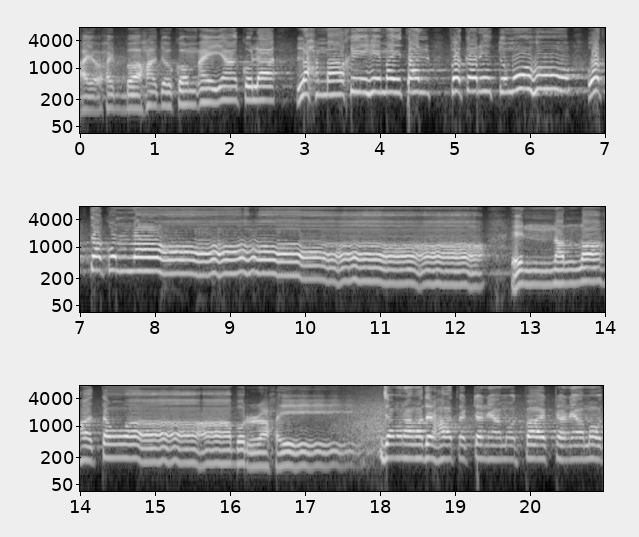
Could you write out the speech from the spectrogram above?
أيحب أحدكم أن يأكل لحم أخيه ميتا فكرهتموه واتقوا الله إن الله تواب رحيم যেমন আমাদের হাত একটা নিয়ামত পা একটা নিয়ামত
